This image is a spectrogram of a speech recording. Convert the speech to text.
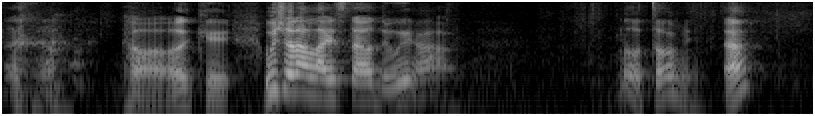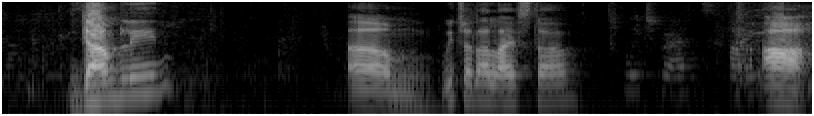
Oh, okay. Which other lifestyle do we have? No, tell me. Huh? Gambling. Um, which other lifestyle? Witchcraft. Ah,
